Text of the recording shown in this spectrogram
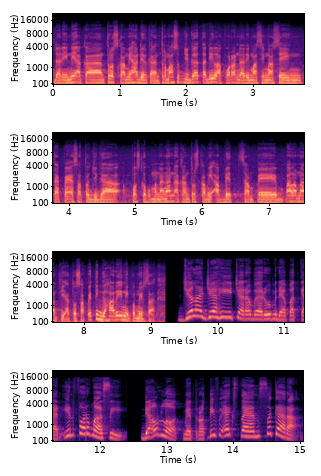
Dan ini akan terus kami hadirkan. Termasuk juga tadi laporan dari masing-masing TPS atau juga posko pemenangan akan terus kami update sampai malam nanti atau sampai tiga hari ini pemirsa. Jelajahi cara baru mendapatkan informasi. Download Metro TV Extend sekarang.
